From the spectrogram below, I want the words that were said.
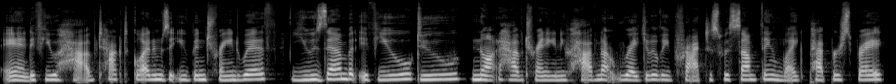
and if you have tactical items that you've been trained with, use them. But if you do not have training and you have not regularly practiced with something like pepper spray,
